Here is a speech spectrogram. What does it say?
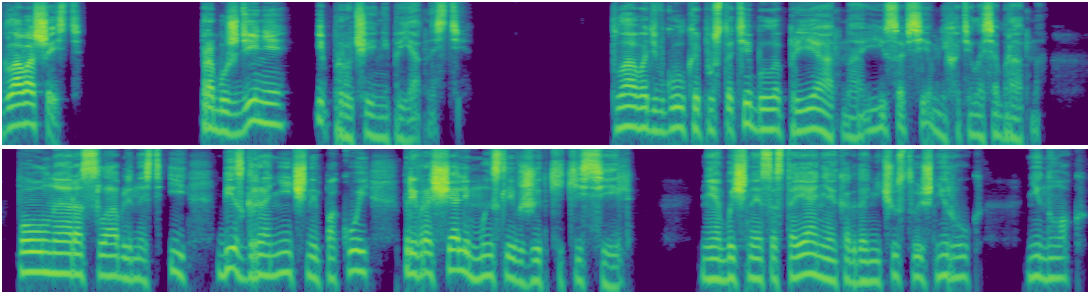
Глава 6. Пробуждение и прочие неприятности. Плавать в гулкой пустоте было приятно и совсем не хотелось обратно. Полная расслабленность и безграничный покой превращали мысли в жидкий кисель. Необычное состояние, когда не чувствуешь ни рук, ни ног,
